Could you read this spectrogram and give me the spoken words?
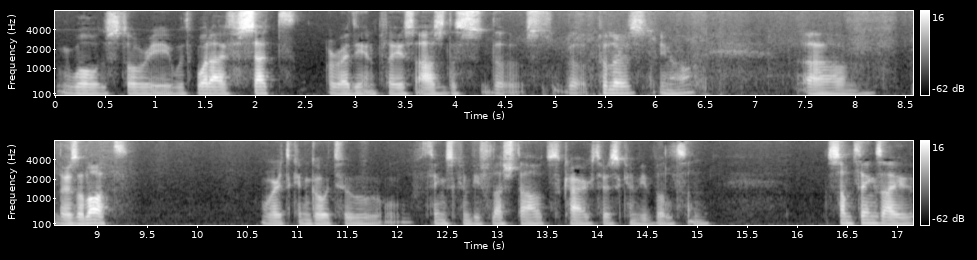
whoa, the story, with what I've set already in place as this, the the pillars, you know, um, there's a lot where it can go to. Things can be fleshed out, characters can be built, and some things I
